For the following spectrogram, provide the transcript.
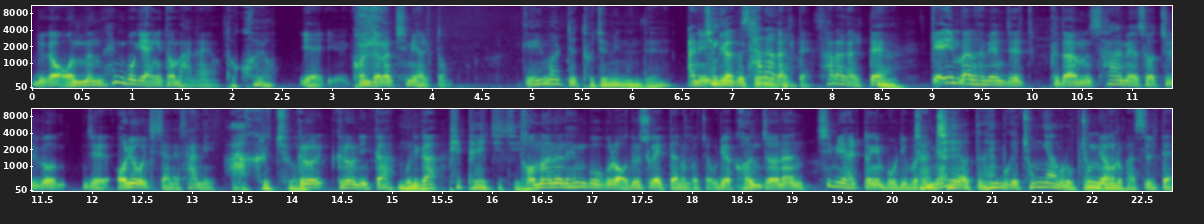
우리가 얻는 행복의 양이 더 많아요. 더 커요. 예, 건전한 취미 활동. 게임할 때 더 재밌는데. 아니 책 우리가 살아갈. 때, 살아갈 때 네. 게임만 하면 이제 그다음 삶에서 즐거 이제 어려워지잖아요, 삶이. 아, 그렇죠. 그러 그러니까 음. 우리가 피폐해지지. 더 많은 행복을 얻을 수가 있다는 거죠. 우리가 건전한 취미 활동에 몰입을 전체의 하면 어떤 행복의 총량으로 총량으로 보면. 봤을 때,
